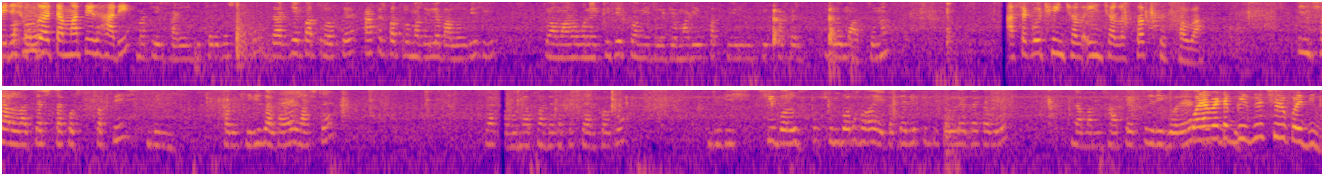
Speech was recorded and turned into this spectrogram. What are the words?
এই যে সুন্দর একটা মাটির হাড়ি। মাটির হাড়ির ভিতরে যার যে পাত্র আছে কাঁচের পাত্র মধ্যে হলে ভালো বেশি। তো আমার অনেক কিছু তো আমি এটাকে মাটির পাত্রে দিয়েছি কাঁচের মারতো না। আশা করছি ইনশাল্লাহ ইনশাল্লাহ সাকসেস হবা। ইনশাল্লাহ চেষ্টা করতেছি পরে কি রেজাল্ট হয় লাস্টে আপনাদের সাথে শেয়ার করব। যদি শীতল খুব সুন্দর হয় এটাতে রেসিপি করলে দেখাবো। আমার হাতে তৈরি করে। পরে আমরা একটা বিজনেস শুরু করে দিব।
